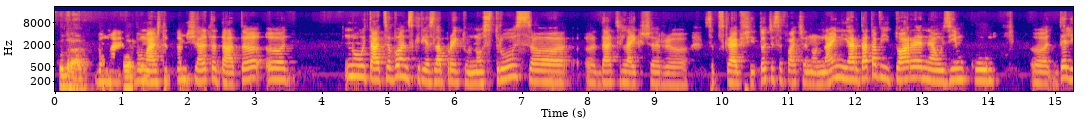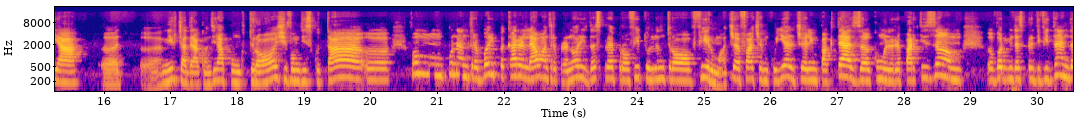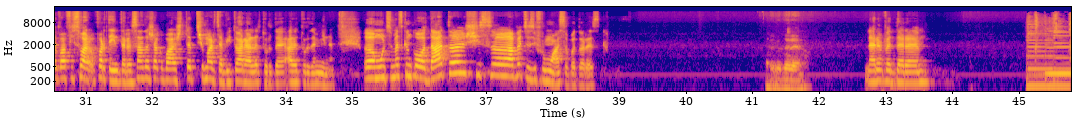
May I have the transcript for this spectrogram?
Cu drag. Vă mai, vă mai așteptăm și altă dată. Nu uitați să vă înscrieți la proiectul nostru, să dați like, share, subscribe și tot ce se face în online. Iar data viitoare ne auzim cu Delia Uh, Mircea de la Conzila.ro și vom discuta, uh, vom pune întrebări pe care le au antreprenorii despre profitul într-o firmă, ce facem cu el, ce îl impactează, cum îl repartizăm, uh, vorbim despre dividende, va fi foarte interesant, așa că vă aștept și marțea viitoare alături de, alături de mine. Mulțumesc încă o dată și să aveți o zi frumoasă, vă doresc! La revedere! La revedere! thank you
